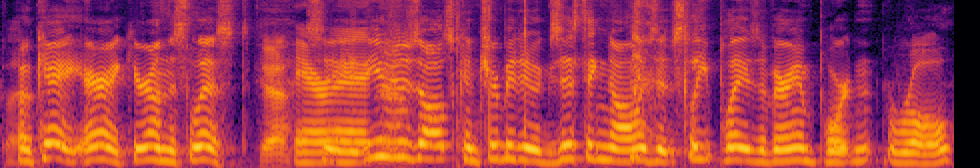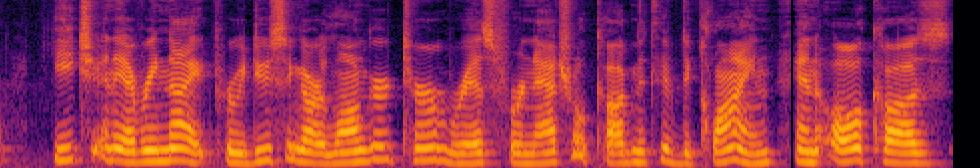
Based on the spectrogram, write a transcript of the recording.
But, Okay, Eric, you're on this list. Yeah. Eric. See, these results contribute to existing knowledge that sleep plays a very important role each and every night for reducing our longer term risk for natural cognitive decline and all cause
